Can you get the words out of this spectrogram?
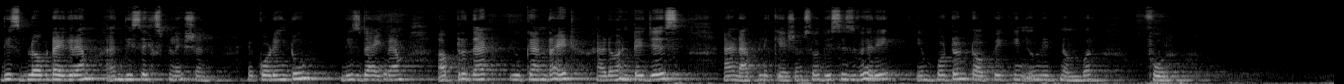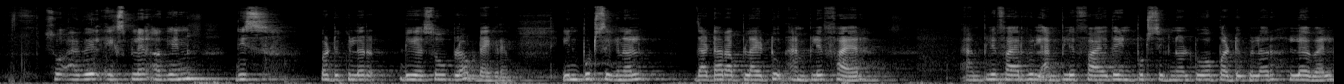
this block diagram and this explanation according to this diagram. After that you can write advantages and application. So this is very important topic in unit number 4 so i will explain again this particular dso block diagram. Input signal that are applied to amplifier. Amplifier will amplify the input signal to a particular level.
